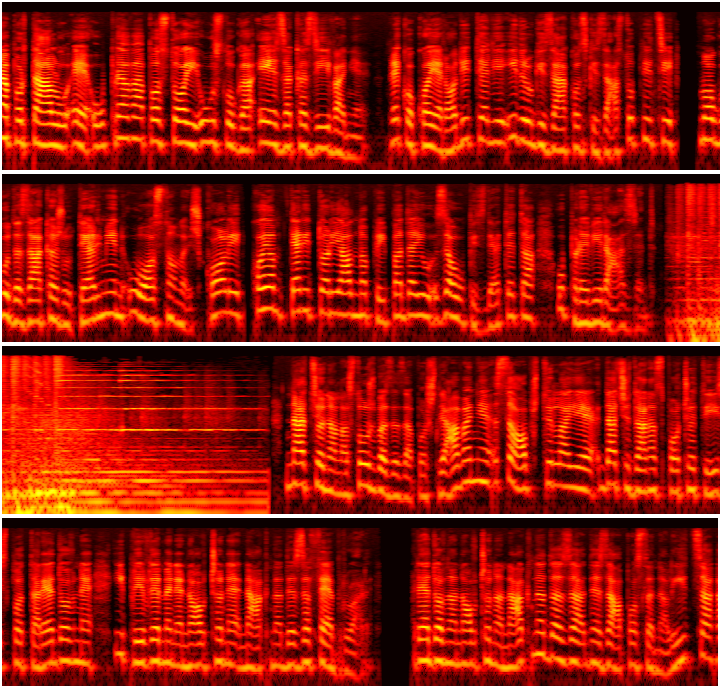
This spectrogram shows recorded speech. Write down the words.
Na portalu e-uprava postoji usluga e-zakazivanje, preko koje roditelji i drugi zakonski zastupnici mogu da zakažu termin u osnovnoj školi kojom teritorijalno pripadaju za upis deteta u prvi razred. Nacionalna služba za zapošljavanje saopštila je da će danas početi isplata redovne i privremene novčane naknade za februar. Redovna novčana naknada za nezaposlena lica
